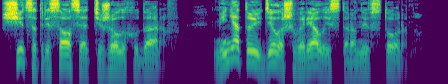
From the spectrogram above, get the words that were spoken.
Щит сотрясался от тяжелых ударов. Меня то и дело швыряло из стороны в сторону.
